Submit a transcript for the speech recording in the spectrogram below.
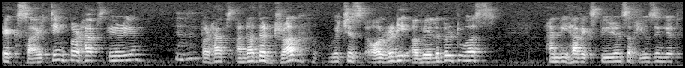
exciting perhaps area Mm-hmm. perhaps another drug which is already available to us and we have experience of using it.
